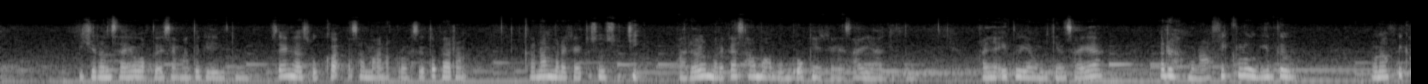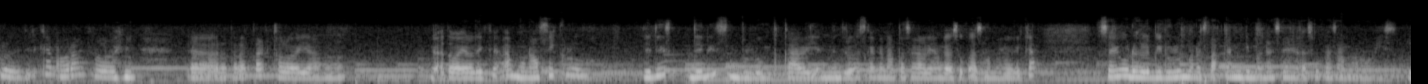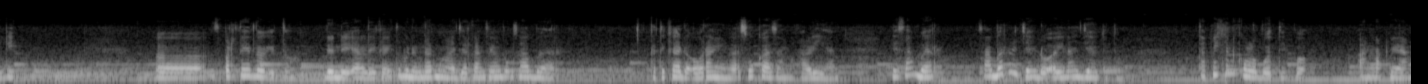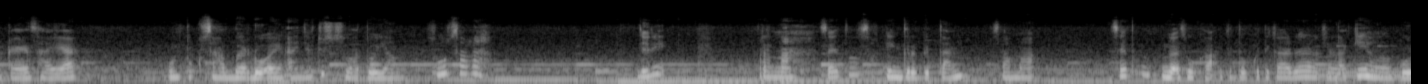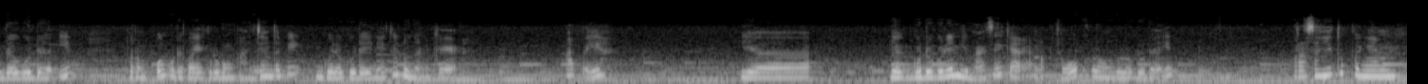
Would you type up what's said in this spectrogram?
Pikiran saya waktu SMA tuh kayak gitu. Saya nggak suka sama anak rohis itu karena karena mereka itu so suci. Padahal mereka sama bobroknya kayak saya gitu. Makanya itu yang bikin saya aduh munafik lo gitu. Munafik lo jadi kan orang kalau ya, rata-rata kalau yang nggak tahu LDK ah munafik lo jadi jadi sebelum kalian menjelaskan kenapa kalian gak suka sama LDK saya udah lebih dulu merasakan gimana saya gak suka sama Rohis. Jadi uh, seperti itu gitu. Dan di LDK itu benar-benar mengajarkan saya untuk sabar. Ketika ada orang yang gak suka sama kalian ya sabar. Sabar aja doain aja gitu. Tapi kan kalau buat tipe anak yang kayak saya untuk sabar doain aja itu sesuatu yang susah lah. Jadi pernah saya tuh saking gregetan sama saya tuh nggak suka gitu ketika ada laki-laki yang goda-godain perempuan udah pakai kerudung panjang tapi goda-godain itu dengan kayak apa ya? Ya ya goda-godain gimana sih? Kayak anak cowok kalau goda-godain rasanya tuh pengen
